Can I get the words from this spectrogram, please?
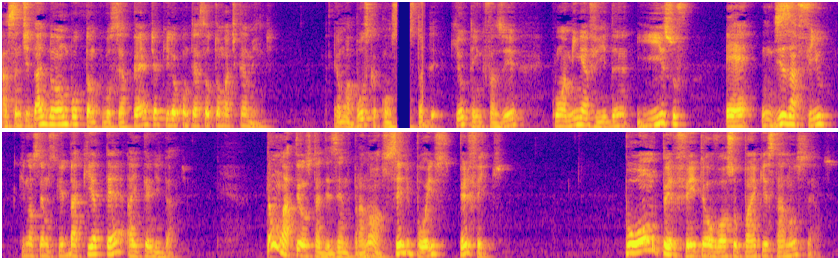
A santidade não é um botão que você aperte e aquilo acontece automaticamente. É uma busca constante que eu tenho que fazer com a minha vida e isso é um desafio que nós temos que ir daqui até a eternidade. Então, Mateus está dizendo para nós: sede, pois, perfeitos. Como perfeito é o vosso Pai que está nos céus.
